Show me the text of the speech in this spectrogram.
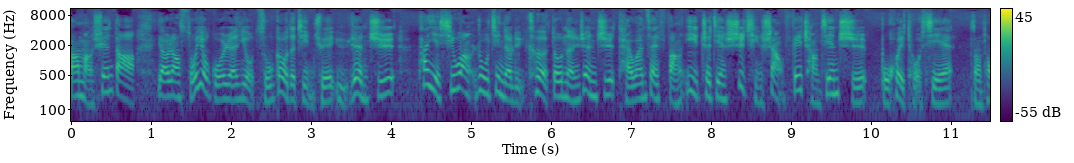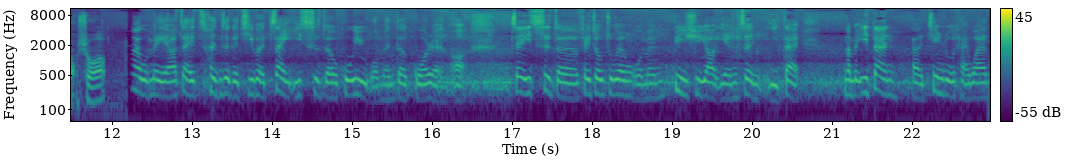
帮忙宣导，要让所有国人有足够的警觉与认知。他也希望入境的旅客都能认知，台湾在防疫这件事情上非常坚持，不会妥协。总统说：“那我们也要再趁这个机会，再一次的呼吁我们的国人啊，这一次的非洲猪瘟，我们必须要严阵以待。那么一旦呃进入台湾，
